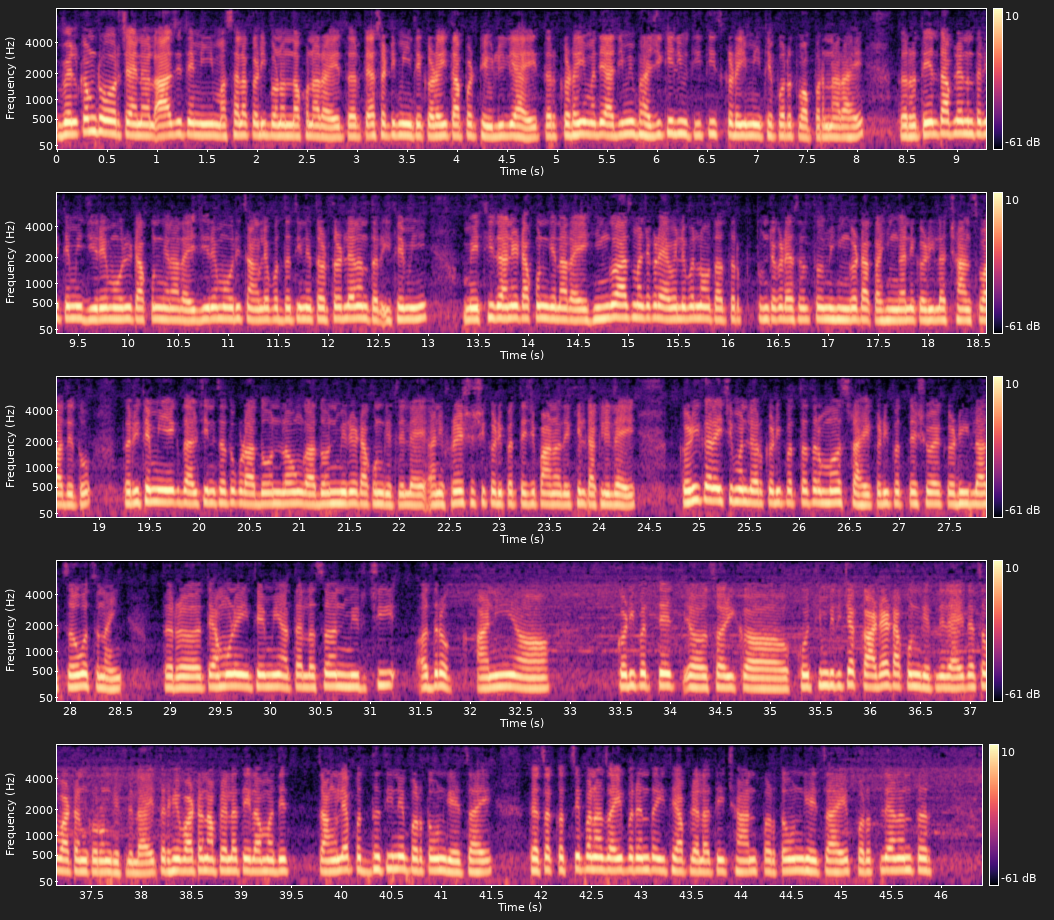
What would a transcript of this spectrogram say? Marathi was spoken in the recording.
Welcome to our channel. आज इथे मी मसाला कढी बनवून दाखवणार आहे. तर त्यासाठी मी इथे कढई तापत ठेवलेली आहे. तर कढईमध्ये आधी मी भाजी केली होती. तीच कढई मी इथे परत वापरणार आहे. तर तेल तापल्यानंतर इथे मी जिरे मोहरी टाकून घेणार आहे. जिरे मोहरी चांगल्या पद्धतीने तडतडल्यानंतर इथे मी मेथी दाणे टाकून घेणार आहे. हिंग आज माझ्याकडे अवेलेबल नव्हता. तर तुमच्याकडे असेल तर मी हिंग टाका. हिंगाने कढीला छान स्वाद येतो. तर इथे मी एक दालचिनीचा तुकडा दोन लवंगा दोन मिरे टाकून घेतलेले आहे. आणि फ्रेश अशी कढीपत्त्याची पानं देखील टाकलेली आहे. कढी करायची म्हणल्यावर कढीपत्ता तर मस्ट आहे. कढीपत्त्याशिवाय कढीला चवच नाही. तर त्यामुळे इथे मी आता लसण मिरची अद्रक आणि कढीपत्ते सॉरी कोथिंबिरीच्या काड्या टाकून घेतलेल्या आहे त्याचं वाटण करून घेतलेलं आहे. तर हे वाटण आपल्याला तेलामध्ये चांगल्या पद्धतीने परतवून घ्यायचं आहे. त्याचा कच्चेपणा जाईपर्यंत इथे आपल्याला ते छान परतवून घ्यायचं आहे. परतल्यानंतर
